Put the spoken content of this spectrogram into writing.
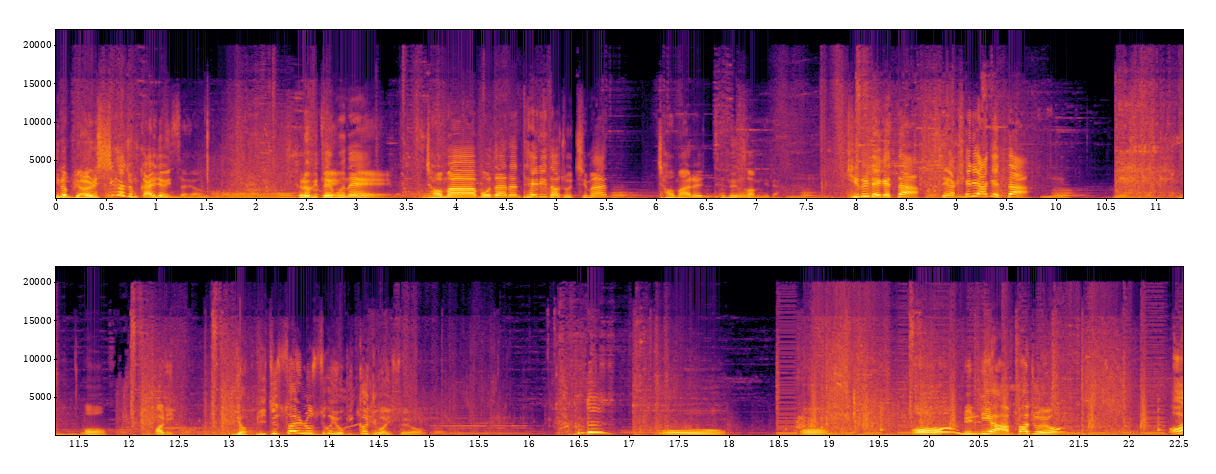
이런 멸시가 좀 깔려 있어요. 어, 그렇기 그게, 때문에 예. 점화보다는 텔이 더 좋지만 점화를 드는 겁니다. 음. 키를 내겠다. 내가 캐리하겠다. 음. 어? 아니, 야 미드 사일로스가 여기까지 와 있어요? 근데, 어, 어, 어, 릴리아 안 빠져요? 어?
